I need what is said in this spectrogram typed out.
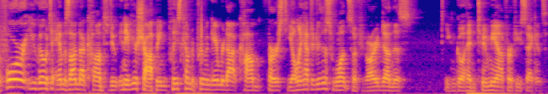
Before you go to Amazon.com to do any of your shopping, please come to ProvenGamer.com first. You only have to do this once, so if you've already done this, you can go ahead and tune me out for a few seconds.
